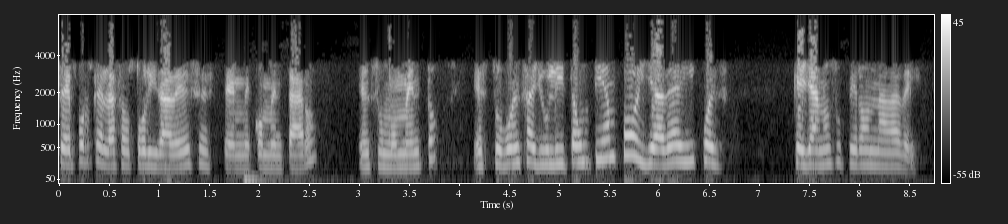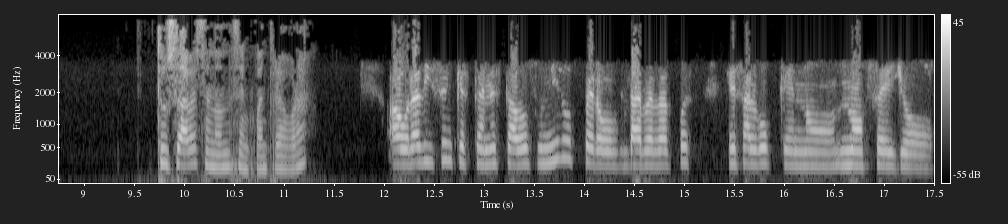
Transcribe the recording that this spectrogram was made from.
sé porque las autoridades este, me comentaron en su momento, estuvo en Sayulita un tiempo y ya de ahí pues que ya no supieron nada de él. ¿Tú sabes en dónde se encuentra ahora? Ahora dicen que está en Estados Unidos, pero la verdad pues es algo que no no sé yo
